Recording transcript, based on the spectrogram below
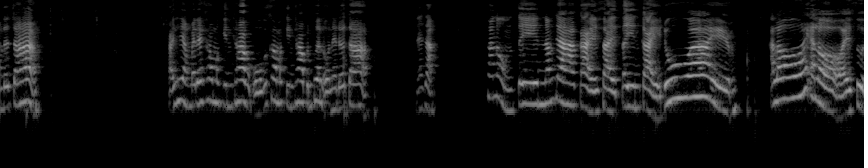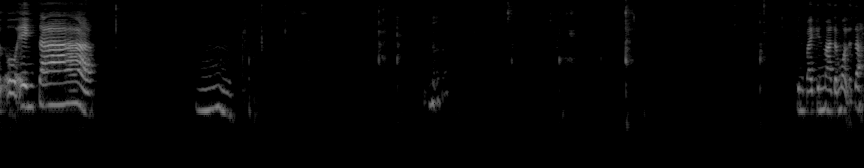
มาเด้อจ้า ใครที่ยังไม่ได้เข้ามากินข้าวกับโอ้ก็เข้ามากินข้าวเป็นเพื่อนโอ้ในเด้อจ้าเนี่ยจ้ะขนมตีนน้ำยาไก่ใส่ตีนไก่ด้วย อร่อยอร่อยสูตรโอเองจ้า อืมกินไปกินมาจะหมดแล้วจ้ะ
